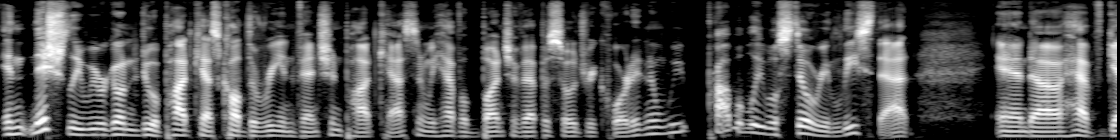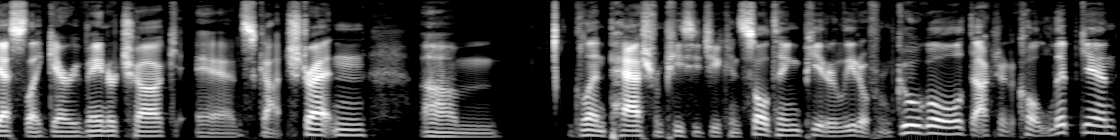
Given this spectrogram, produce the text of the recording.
initially we were going to do a podcast called the Reinvention Podcast, and we have a bunch of episodes recorded, and we probably will still release that and uh, have guests like Gary Vaynerchuk and Scott Stratten, Um, Glenn Pasch from PCG Consulting, Peter Leto from Google, Dr. Nicole Lipkin,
